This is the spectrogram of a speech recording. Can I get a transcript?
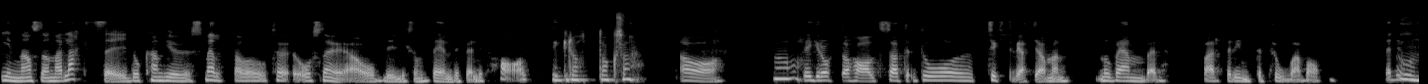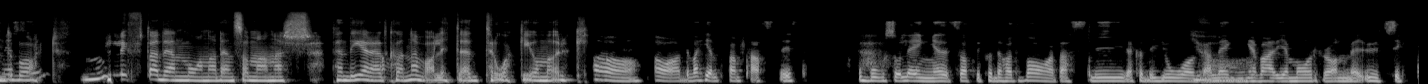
innan snön har lagt sig, då kan det ju smälta och, och snöa och bli liksom väldigt, väldigt halt. Det är grått också. Ja, det är grått och halt. Så att då tyckte vi att ja, men november, varför inte prova vara Underbart. Mm. Lyfta den månaden som annars tenderar att kunna vara lite tråkig och mörk. Ja, ja det var helt fantastiskt att bo så länge så att vi kunde ha ett vardagsliv. Jag kunde yoga ja. länge varje morgon med utsikt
